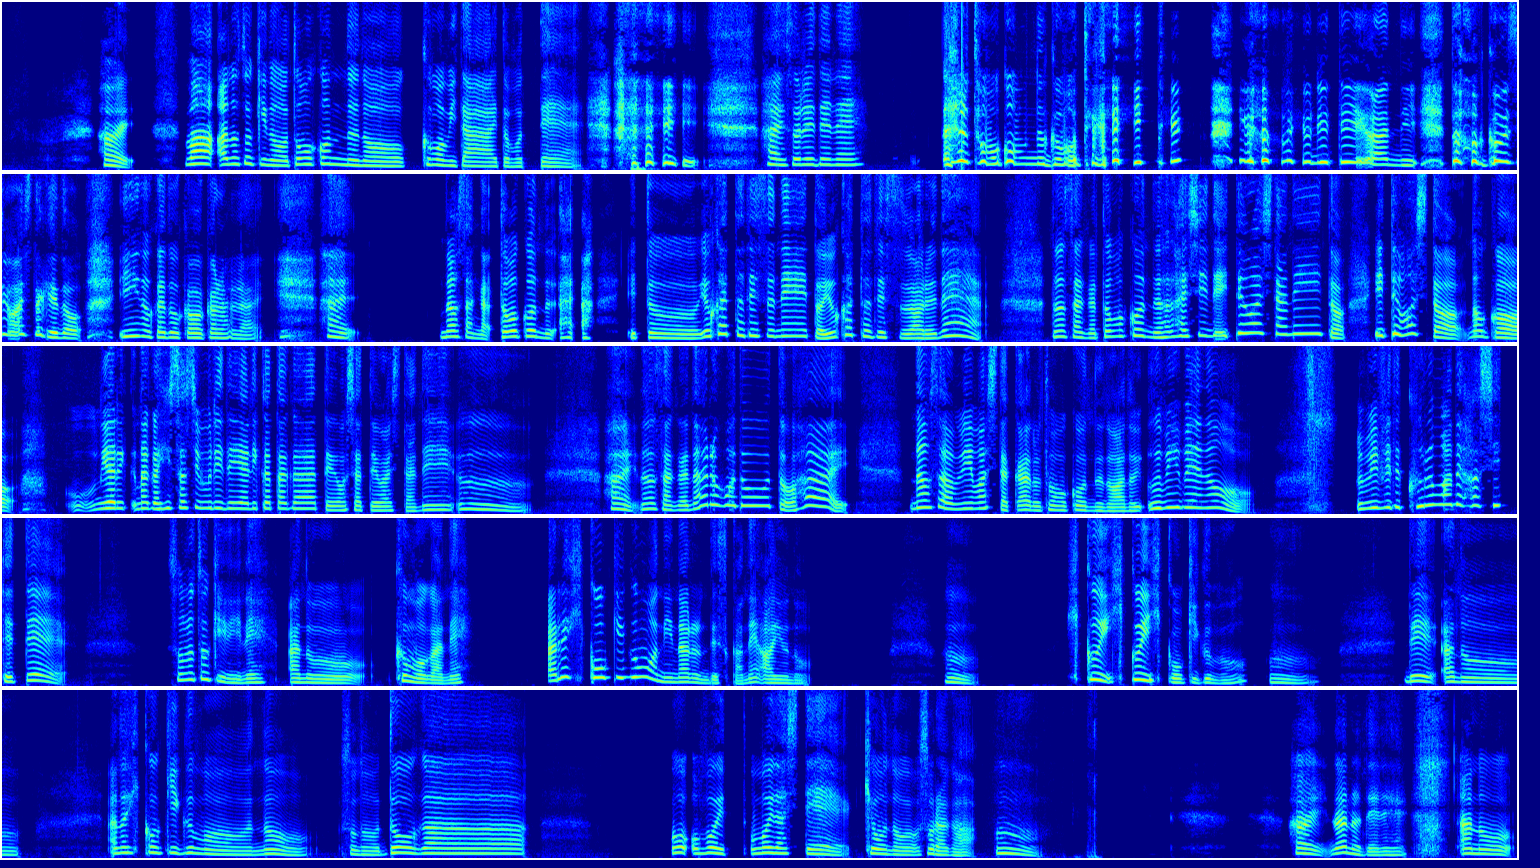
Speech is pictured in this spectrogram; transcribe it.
はい。まあ、あの時のトモコンヌの雲みたいと思って、はい。はい、それでね、トモコンヌ雲って書いて、コミュニティ欄に投稿しましたけど、いいのかどうかわからない。はい。なおさんが、トモコンヌ、はい、あ、えっと、よかったですね、と、よかったです、あれね。ノンさんがトモコンヌ配信で言ってましたね、と。言ってました。なんか、やり、なんか久しぶりでやり方がっておっしゃってましたね。うん。はい。ナオさんが、なるほど、と、はい。ナオさん見ましたか？あの、トモコンヌのあの、海辺の、海辺で車で走ってて、その時にね、あの、雲がね、あれ飛行機雲になるんですかね？ああいうの。うん。低い、低い飛行機雲？うん。で、あのー、あの飛行機雲のその動画を覚え、思い出して、今日の空が。うん。はい。なのでね、あの、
